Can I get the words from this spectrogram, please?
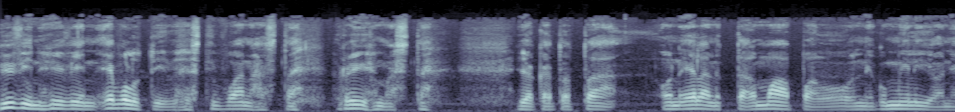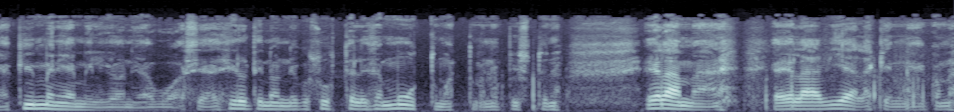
hyvin, hyvin evolutiivisesti vanhasta ryhmästä, joka tota, on elänyt täällä maapallolla niin kuin miljoonia, kymmeniä miljoonia vuosia ja silti ne on niin kuin suhteellisen muuttumattomana pystynyt elämään ja elää vieläkin niin kuin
